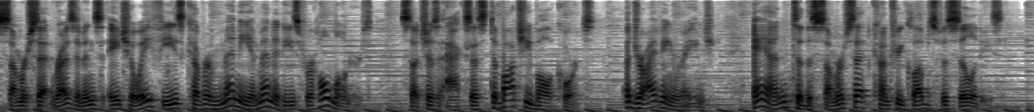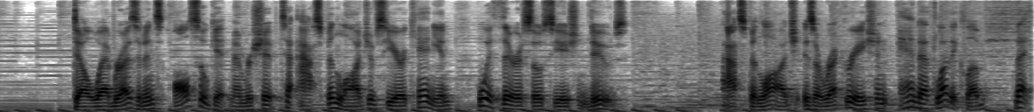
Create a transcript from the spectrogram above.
Somerset residents' HOA fees cover many amenities for homeowners, such as access to bocce ball courts, a driving range, and to the Somerset Country Club's facilities. Del Webb residents also get membership to Aspen Lodge of Sierra Canyon with their association dues. Aspen Lodge is a recreation and athletic club that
